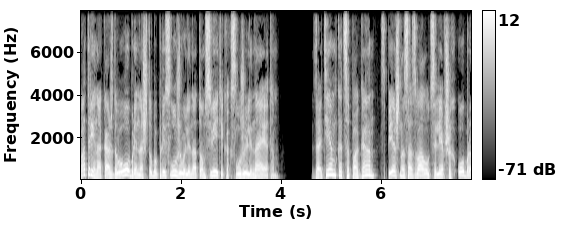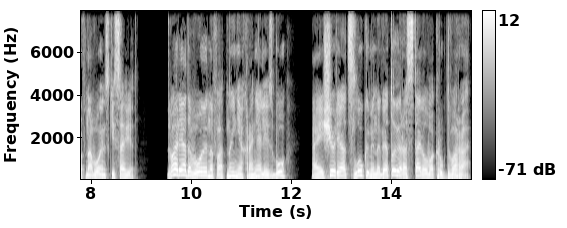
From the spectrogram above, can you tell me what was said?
по три на каждого обрина, чтобы прислуживали на том свете, как служили на этом. Затем Кацапаган спешно созвал уцелевших обров на воинский совет. Два ряда воинов отныне охраняли избу, а еще ряд с луками наготове расставил вокруг двора.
